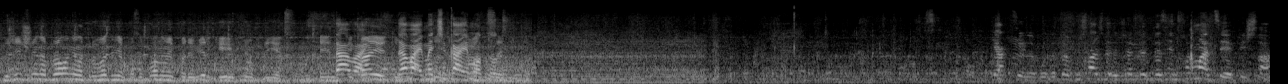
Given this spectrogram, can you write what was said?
Скажіть, що є направлення на проведення позапланової перевірки їхнього підприємства. Давай, давай, ми чекаємо тут. Не буде? То пішла вже дезінформація пішла.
